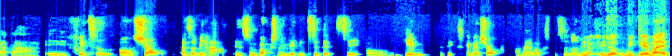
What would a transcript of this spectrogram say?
er der øh, fritid og sjov. Altså vi har øh, som voksne lidt en tendens til at glemme, at det skal være sjovt at være voksen. Så noget med at finde vi glemmer, at,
